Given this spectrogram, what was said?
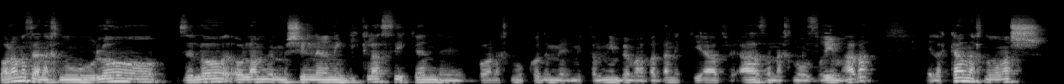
בעולם הזה אנחנו לא, זה לא עולם Machine Learning קלאסי, כן, אה, בו אנחנו קודם אה, מתאמנים במעבדה נקייה ואז אנחנו עוברים הלאה, אלא כאן אנחנו ממש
